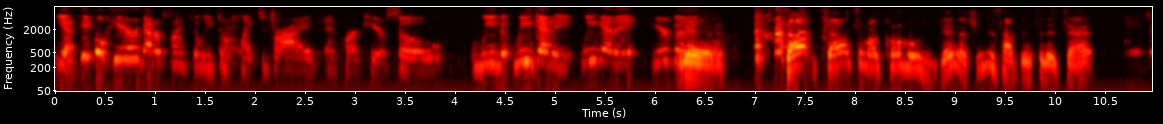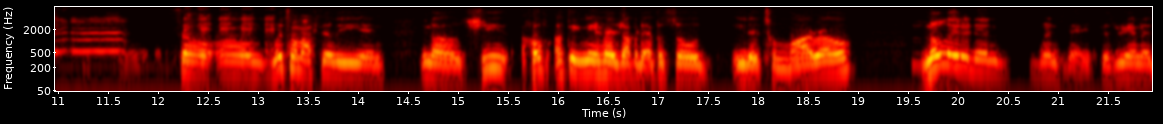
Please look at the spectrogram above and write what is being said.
Yeah, people here that are from Philly don't like to drive and park here, so we we get it. We get it. You're good. yeah. shout, shout out to my co-host Jenna. She just hopped into the chat. Hey, Jenna. So um, we're talking about Philly, and you know, she hope I think me and her dropping the episode either tomorrow, no later than Wednesday, because we're gonna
